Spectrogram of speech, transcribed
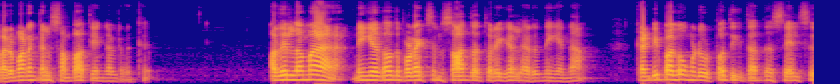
வருமானங்கள் சம்பாத்தியங்கள் இருக்குது அது இல்லாமல் நீங்கள் ஏதாவது ப்ரொடக்ஷன் சார்ந்த துறைகளில் இருந்தீங்கன்னா கண்டிப்பாக உங்களுடைய உற்பத்திக்கு தகுந்த சேல்ஸு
